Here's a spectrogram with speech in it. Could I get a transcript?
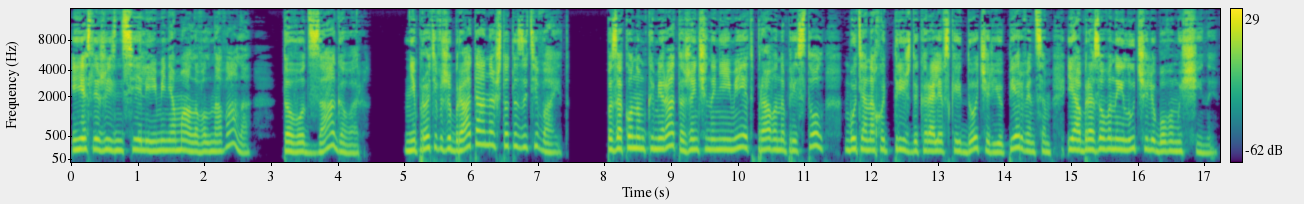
И если жизнь Селии меня мало волновала, то вот заговор... Не против же брата она что-то затевает. По законам Камерата женщина не имеет права на престол, будь она хоть трижды королевской дочерью, первенцем и образованной лучше любого мужчины.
